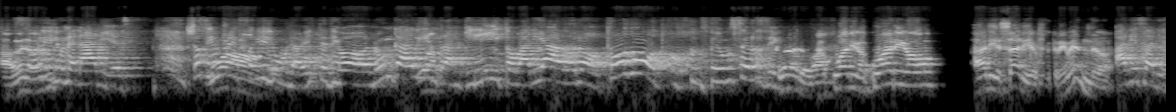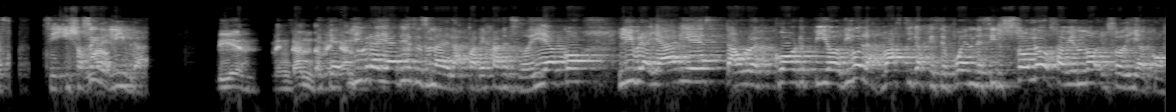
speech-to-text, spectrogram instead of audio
sol y luna en Aries. Yo siempre soy luna, ¿viste? Tipo, nunca alguien tranquilito, variado, no. Todo de un cero signo. Claro, Acuario, Acuario, Aries, Aries, tremendo. Aries, Aries. Sí, y yo soy de Libra. Bien, me encanta, me encanta. Libra y Aries es una de las parejas del zodíaco. Libra y Aries, Tauro, Escorpio. Digo las básicas que se pueden decir solo sabiendo el zodíaco.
